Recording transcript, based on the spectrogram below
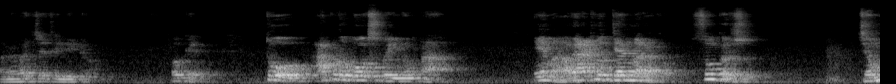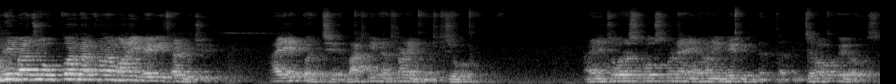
અને વચ્ચેથી લીટો ઓકે તો આપણું બોક્સ બન્યું આ. એમાં હવે આટલું ધ્યાનમાં રાખો. શું કરશું? જમણી બાજુ ઉપરના ખૂણા મણી ભેગી થવી જોઈએ. આ એક જ છે, બાકીના ત્રણેય મત જુઓ. અહીંયા ચોરસ બોક્સ બને, અહીંયા મણી ભેગી નથી થતી. જવાબ કયો આવશે.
